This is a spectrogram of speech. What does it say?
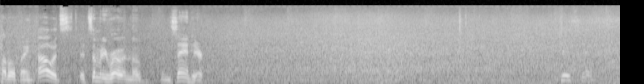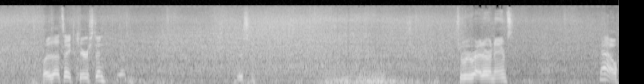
puddle thing. Oh, it's it's somebody wrote in the in the sand here. Kirsten. What does that say, Kirsten? Yep. Kirsten. Should we write our names? No.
